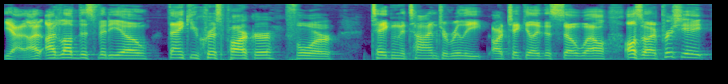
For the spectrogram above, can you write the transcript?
yeah, I, I love this video. Thank you, Chris Parker, for taking the time to really articulate this so well. Also, I appreciate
